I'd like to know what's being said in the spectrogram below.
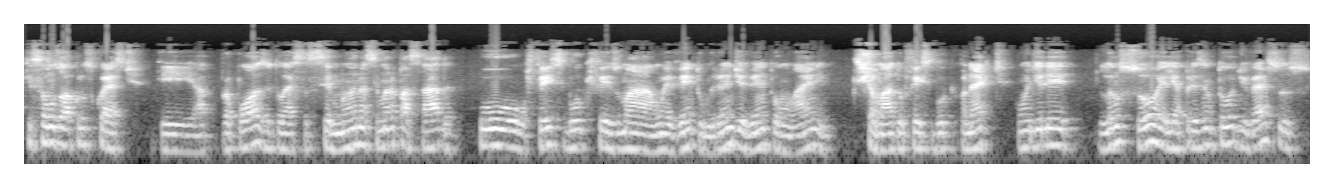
que são os óculos Quest. E a propósito, essa semana, semana passada, o Facebook fez uma, um evento, um grande evento online chamado Facebook Connect, onde ele lançou, ele apresentou diversos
